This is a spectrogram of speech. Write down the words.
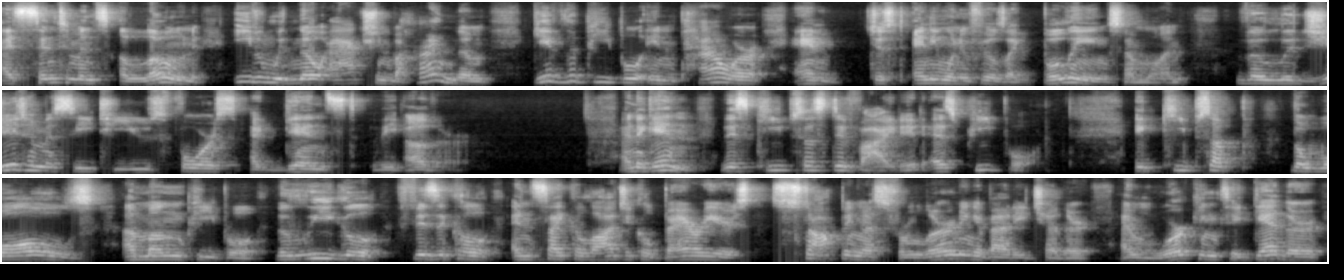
as sentiments alone, even with no action behind them, give the people in power, and just anyone who feels like bullying someone, the legitimacy to use force against the other. And again, this keeps us divided as people. It keeps up the walls among people, the legal, physical, and psychological barriers stopping us from learning about each other and working together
